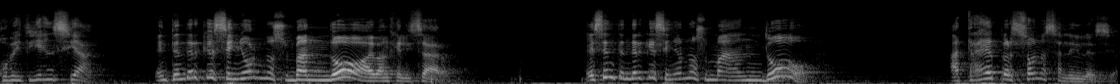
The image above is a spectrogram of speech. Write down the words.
obediencia. Entender que el Señor nos mandó a evangelizar. Es entender que el Señor nos mandó a traer personas a la iglesia.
